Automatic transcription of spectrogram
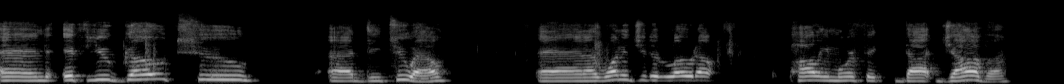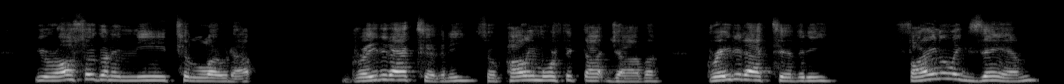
And if you go to uh, D2L, and I wanted you to load up polymorphic.java, you're also going to need to load up graded activity. So polymorphic.java, graded activity, final exam,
